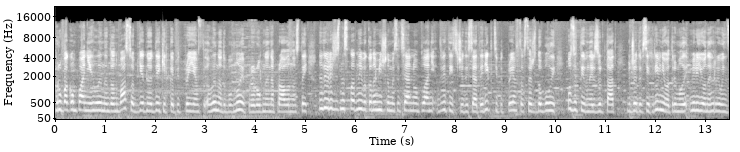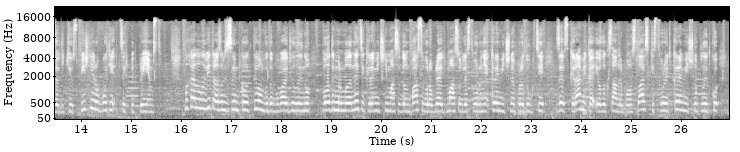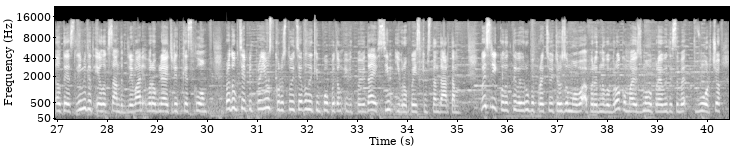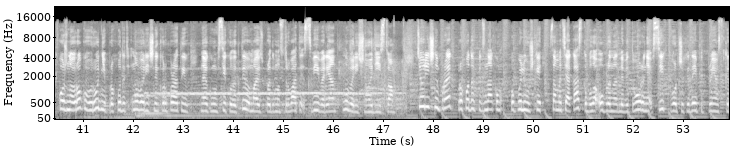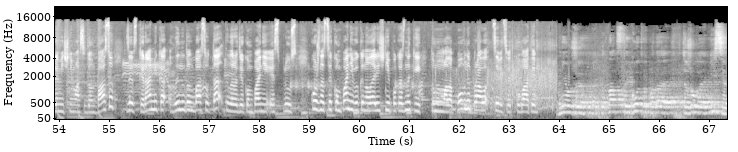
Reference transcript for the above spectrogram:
Група компаній глини Донбасу об'єднує декілька підприємств глинодобувної і природної направленостей. Не дивлячись на складний в економічному і соціальному плані 2010 рік, ці підприємства все ж здобули позитивний результат. Бюджети всіх рівнів отримали мільйони гривень завдяки успішній роботі цих підприємств. Михайло Левіт разом зі своїм колективом видобувають глину. Володимир Меленець і керамічні маси Донбасу виробляють масу для створення керамічної продукції. Зевс Кераміка і Олександр Богославський створюють керамічну плитку. ЛТС Лімітед і Олександр Дріваль виробляють рідке скло. Продукція підприємств користується великим попитом і відповідає всім європейським стандартам. Весь рік колективи групи працюють розумово, а перед новим роком мають змогу проявити себе творчо. Кожного року в грудні проходить новорічний корпоратив, на якому всі колективи мають продемонструвати свій варіант новорічного дійства. Цьогорічний проект проходив під знаком Попелюшки. Саме ця казка була обрана для відтворення всіх творчих ідей підприємств керамічні маси Донбасу, Зевс Кераміка, глини Донбасу та телерадіокомпанії С Плюс. Кожна з цих компаній виконала річні показники, тому мала повне право це відсвяткувати. Мне уже 15 год выпадает тяжелая миссия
